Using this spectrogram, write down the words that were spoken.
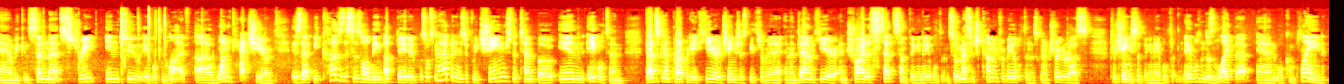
and we can send that straight into Ableton Live. Uh, one catch here is that because this is all being updated, so what's going to happen is if we change the tempo in Ableton, that's going to propagate here to change the speeds per minute, and then down here and try to set something in Ableton. So a message coming from Ableton is going to trigger us to change something in Ableton. And Ableton doesn't like that, and it will complain,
